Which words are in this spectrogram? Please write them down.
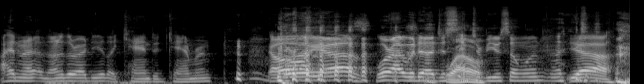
I had another idea, like candid Cameron, Oh yes. where I would uh, just Wow. interview someone. Yeah.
